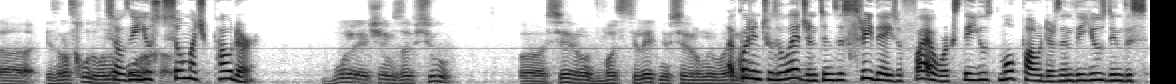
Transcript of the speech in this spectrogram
а, израсходовано So they used пороха so much powder. более чем за всю а, северную 20-летнюю северную войну. According to the legend, in these three days of fireworks, they used more powder than they used in this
